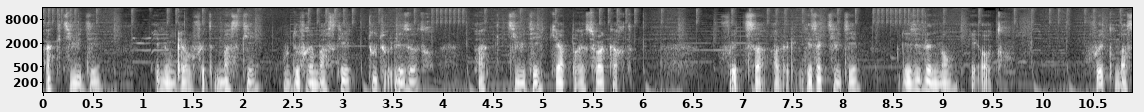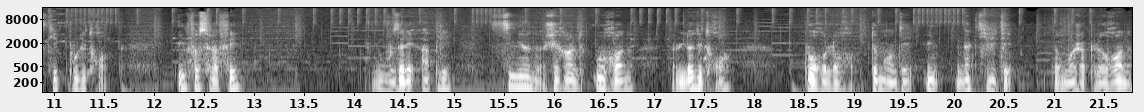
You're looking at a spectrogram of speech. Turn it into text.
activité, et donc là vous faites masquer, vous devrez masquer toutes les autres activités qui apparaissent sur la carte. Vous faites ça avec les activités, les événements et autres. Vous faites masquer pour les trois. Une fois cela fait, vous allez appeler Simeon, Gérald ou Ron, l'un des trois, pour leur demander une, activité. Donc moi j'appelle Ron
